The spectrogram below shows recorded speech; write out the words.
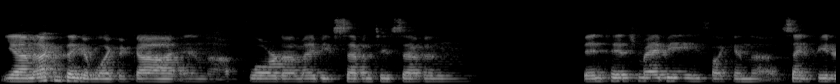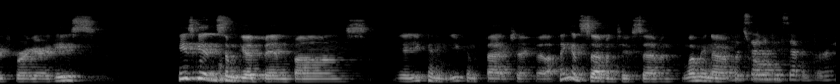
Yeah, I mean, I can think of like a guy in uh, Florida, maybe seven two seven Vintage, maybe. He's like in the St. Petersburg area. He's he's getting some good bin funds. Yeah, you can you can fact check that. I think it's seven two seven. Let me know if It's it's wrong. 727 thrift.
